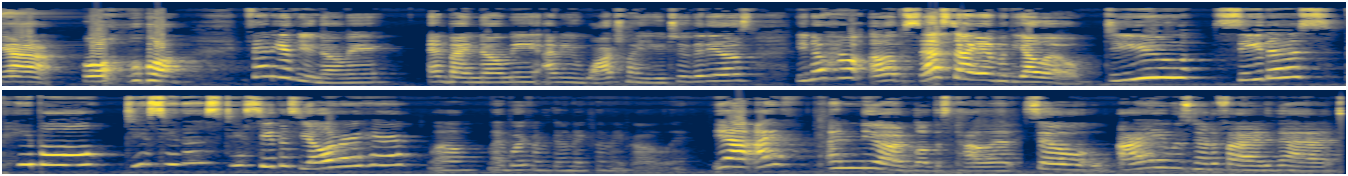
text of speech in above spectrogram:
Yeah. If any of you know me, and by know me, I mean watch my YouTube videos, you know how obsessed I am with yellow. Do you see this, people? Do you see this? Do you see this yellow right here? Well, my boyfriend's gonna make fun of me probably. Yeah, I I knew I would love this palette. So I was notified that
